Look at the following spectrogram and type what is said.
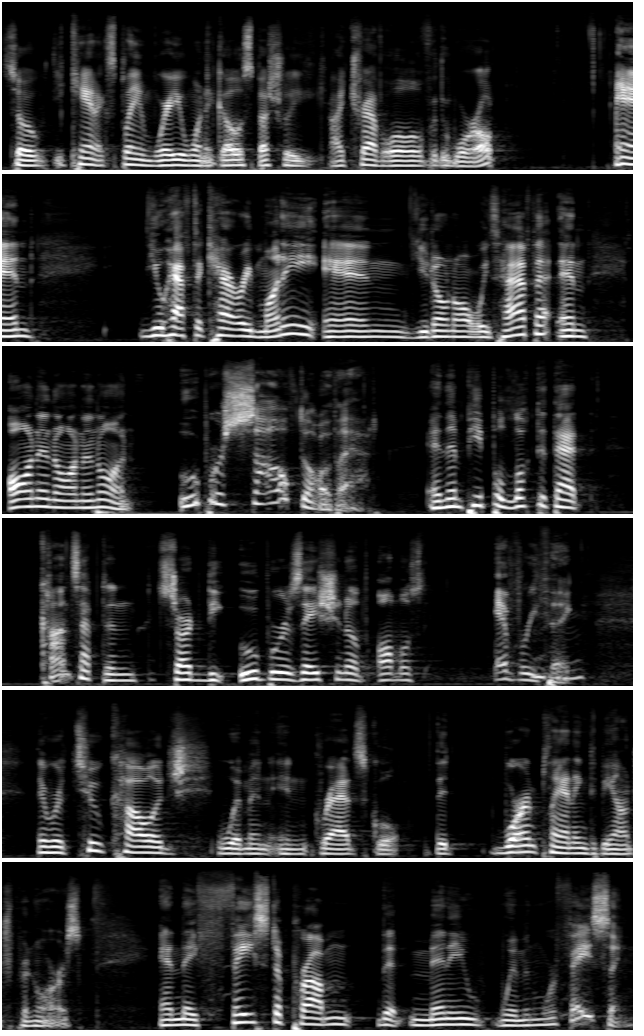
So you can't explain where you want to go, especially I travel all over the world. And you have to carry money, and you don't always have that, and on and on and on. Uber solved all that. And then people looked at that concept and started the Uberization of almost everything. Mm-hmm. There were two college women in grad school weren't planning to be entrepreneurs. And they faced a problem that many women were facing.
